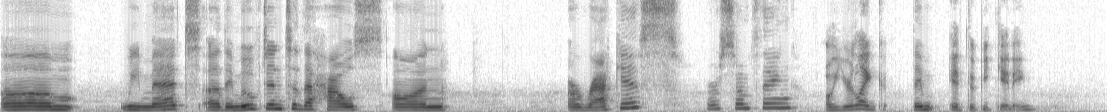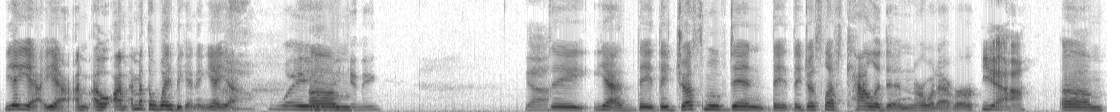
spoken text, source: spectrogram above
Um, we met. Uh, they moved into the house on Arrakis or something. Oh, you're like They. at the beginning. Yeah, yeah, yeah. I'm. Oh, I'm, I'm at the way beginning. Yeah, yeah. Way Um, beginning. Yeah. They. Yeah. They. They just moved in. They. They just left Caladan or whatever. yeah. Um,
